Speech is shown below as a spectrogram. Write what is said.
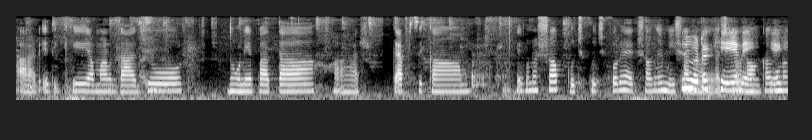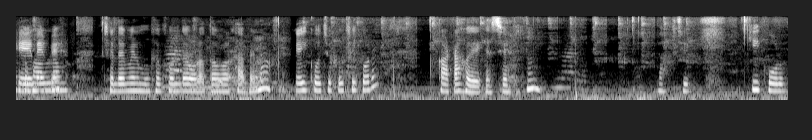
আর এদিকে আমার গাজর ধনে পাতা আর ক্যাপসিকাম এগুলো সব কুচি কুচি করে একসঙ্গে মিশানো হয়ে খেয়ে গেছে নে, লঙ্কাগুলো। ভাবলাম ছেলে মেয়ের মুখে ফেললে ওরা তো আবার খাবে না। এই কুচি কুচি করে কাটা হয়ে গেছে হুম। ভাবছি কী করব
